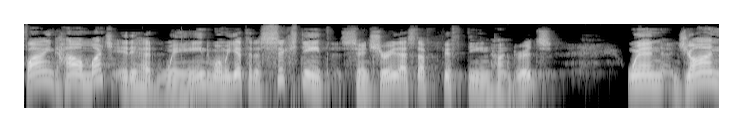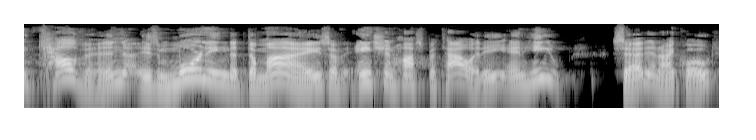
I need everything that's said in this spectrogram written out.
find how much it had waned when we get to the 16th century, that's the 1500s when John Calvin is mourning the demise of ancient hospitality, and he said, and I quote,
